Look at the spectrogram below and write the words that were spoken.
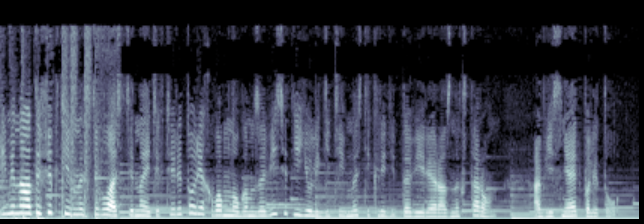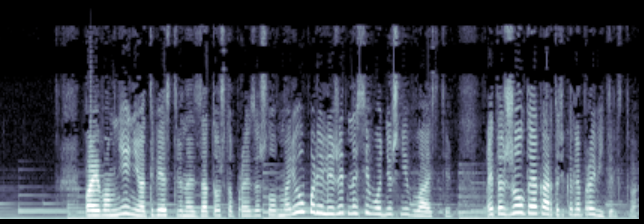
Именно от эффективности власти на этих территориях во многом зависит ее легитимность и кредит доверия разных сторон, объясняет политолог. По его мнению, ответственность за то, что произошло в Мариуполе, лежит на сегодняшней власти – это желтая карточка для правительства,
